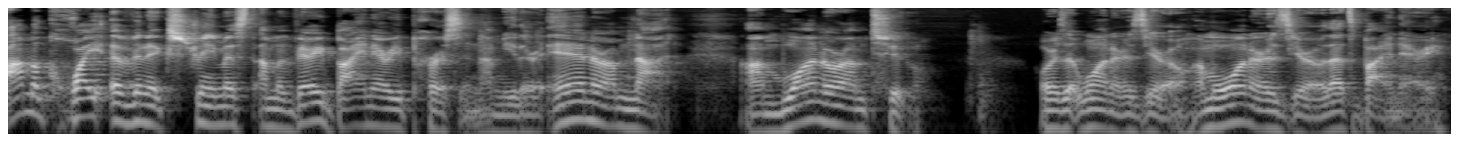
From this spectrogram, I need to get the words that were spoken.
I'm a quite of an extremist. I'm a very binary person. I'm either in or I'm not. I'm one or I'm two. Or is it one or zero? I'm a one or a zero. That's binary.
